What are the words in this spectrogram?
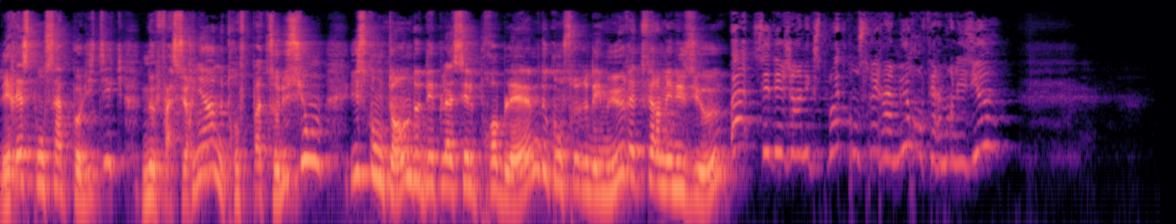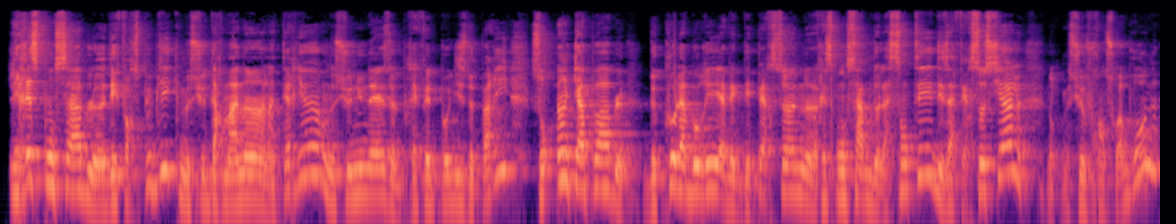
les responsables politiques, ne fassent rien, ne trouvent pas de solution. Ils se contentent de déplacer le problème, de construire des murs et de fermer les yeux. Bah, c'est déjà un exploit de construire un mur en fermant les yeux les responsables des forces publiques, M. Darmanin à l'intérieur, M. Nunez, le préfet de police de Paris, sont incapables de collaborer avec des personnes responsables de la santé, des affaires sociales, donc M. François Braun,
